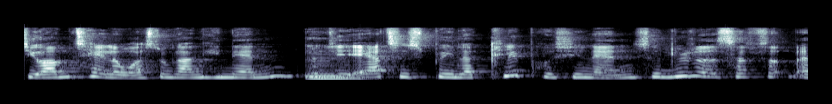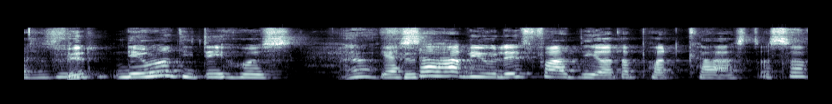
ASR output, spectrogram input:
de omtaler jo også nogle gange hinanden. Når de er til spiller klip hos hinanden, så lytter så, så, altså, så Mm. Fedt. nævner de det hos... Ja, Ja, fedt. så har vi jo lidt fra The Other Podcast, og så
